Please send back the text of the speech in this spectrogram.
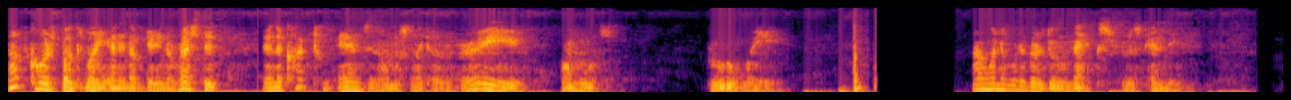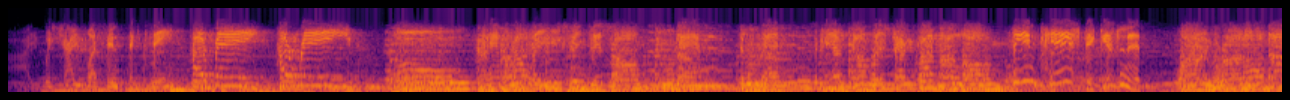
Of course, Bugs Bunny ended up getting arrested, And the cartoon ends in almost like a very, almost brutal way. I wonder what they're gonna do next for this ending. I wish I wasn't. Hooray! Hooray! Oh, sings this song. Do do. The Campbell. Fantastic, isn't it? Run all night,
